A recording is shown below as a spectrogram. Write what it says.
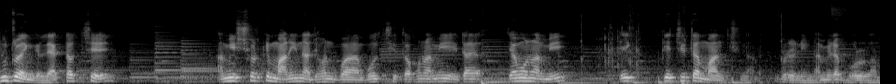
দুটো অ্যাঙ্গেলে একটা হচ্ছে, আমি ঈশ্বরকে মানি না, যখন বলছি, তখন আমি এটা, যেমন আমি এই কেচিটা মানছি না, ধরে নিন, আমি এটা বললাম।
